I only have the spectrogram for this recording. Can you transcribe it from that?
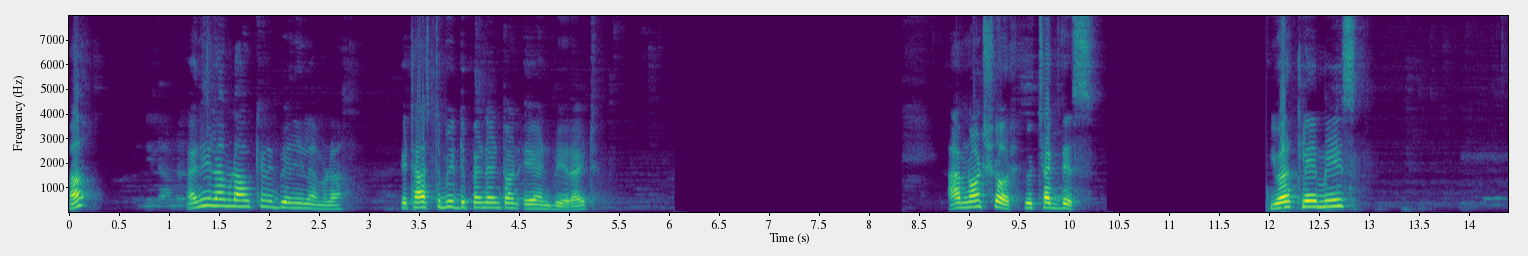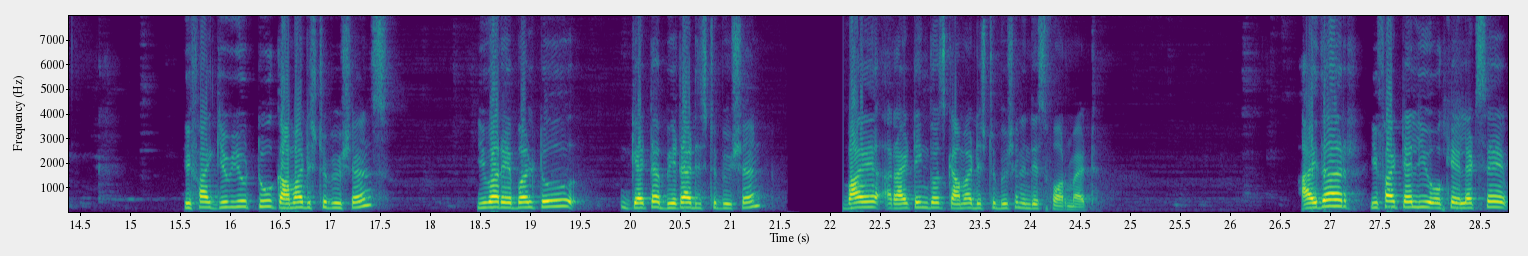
Huh? Any lambda, how can it be any lambda? It has to be dependent on A and B, right? I am not sure, you check this. Your claim is if I give you two gamma distributions, you are able to get a beta distribution by writing those gamma distribution in this format. Either if I tell you, okay, let's say,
